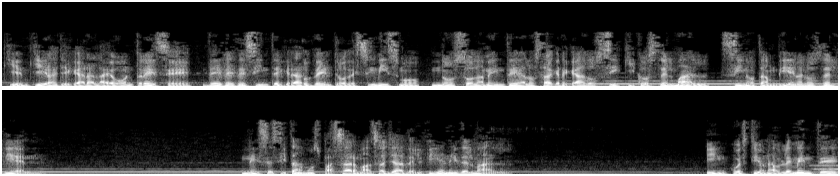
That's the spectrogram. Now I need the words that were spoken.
Quien quiera llegar a la EON 13, debe desintegrar dentro de sí mismo, no solamente a los agregados psíquicos del mal, sino también a los del bien. Necesitamos pasar más allá del bien y del mal. Incuestionablemente,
